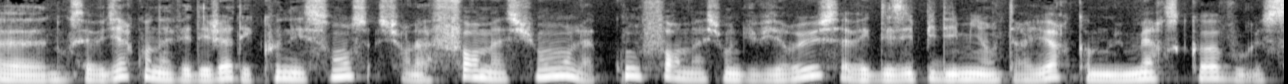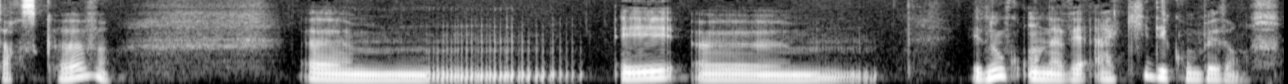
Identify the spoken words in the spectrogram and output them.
Euh, donc ça veut dire qu'on avait déjà des connaissances sur la formation, la conformation du virus avec des épidémies antérieures comme le MERS-CoV ou le SARS-CoV. Euh, et, donc on avait acquis des compétences.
